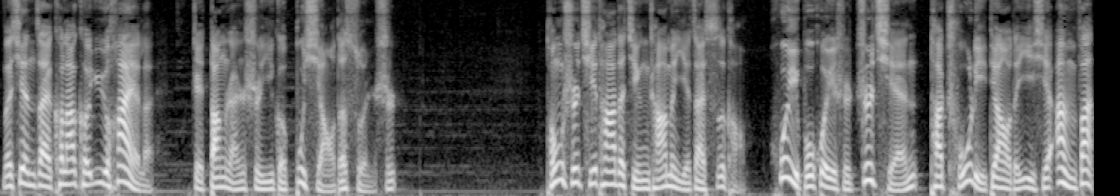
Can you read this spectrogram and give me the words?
那现在克拉克遇害了，这当然是一个不小的损失。同时，其他的警察们也在思考，会不会是之前他处理掉的一些案犯，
